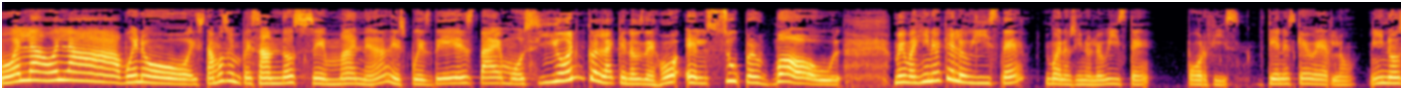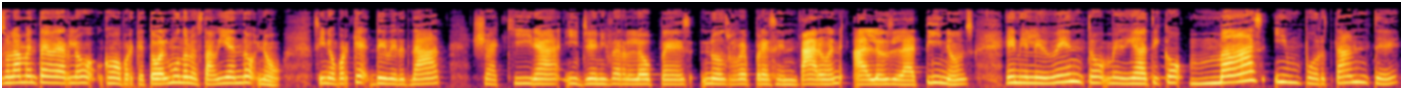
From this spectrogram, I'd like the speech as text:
Hola, hola. Bueno, estamos empezando semana después de esta emoción con la que nos dejó el Super Bowl. Me imagino que lo viste. Bueno, si no lo viste, porfis, tienes que verlo. Y no solamente verlo como porque todo el mundo lo está viendo, no, sino porque de verdad Shakira y Jennifer López nos representaron a los latinos en el evento mediático más importante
